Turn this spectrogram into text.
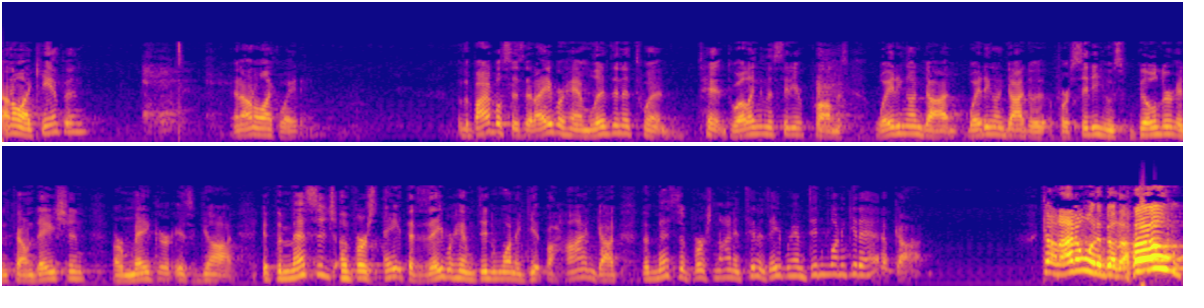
I don't like camping, and I don't like waiting. But the Bible says that Abraham lived in a twin, tent, dwelling in the city of promise, waiting on God, waiting on God to, for a city whose builder and foundation or maker is God. If the message of verse 8 that is Abraham didn't want to get behind God, the message of verse 9 and 10 is Abraham didn't want to get ahead of God. God, I don't want to build a home.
